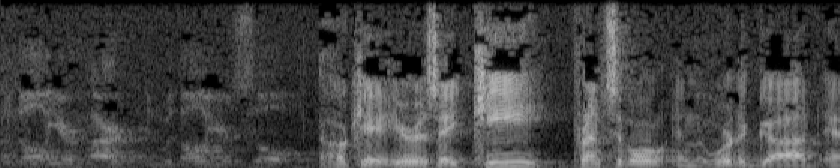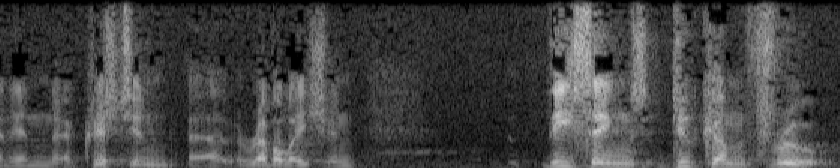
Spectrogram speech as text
With all your heart Okay, here is a key principle in the Word of God and in uh, Christian uh, revelation. These things do come through.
